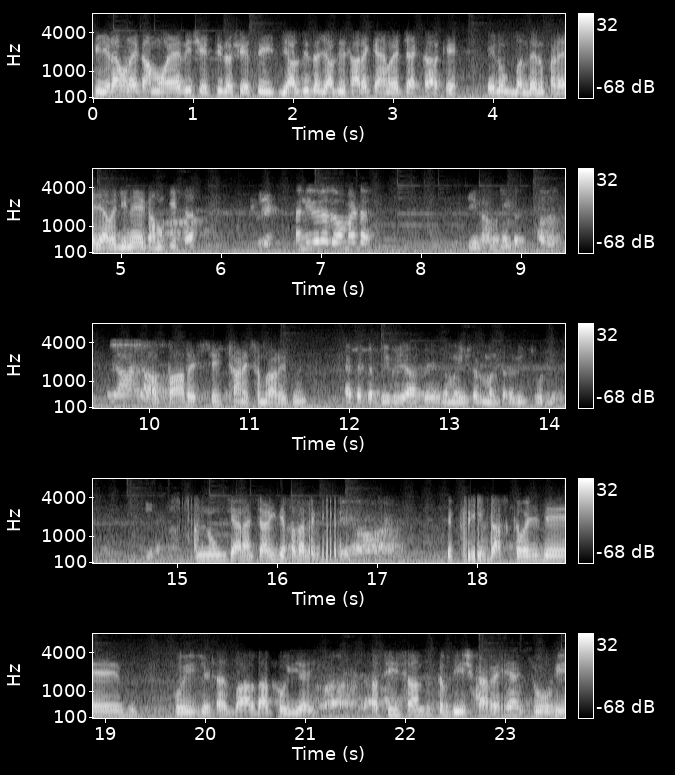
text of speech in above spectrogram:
ਕਿ ਜਿਹੜਾ ਹੁਣ ਇਹ ਕੰਮ ਹੋਇਆ ਇਹਦੀ ਛੇਤੀ ਤੋਂ ਛੇਤੀ ਜਲਦੀ ਤੋਂ ਜਲਦੀ ਸਾਰੇ ਕੈਮਰੇ ਚੈੱਕ ਕਰਕੇ ਇਹਨੂੰ ਬੰਦੇ ਨੂੰ ਫੜਿਆ ਜਾਵੇ ਜਿਹਨੇ ਇਹ ਕੰਮ ਕੀਤਾ। ਸੰਨੀ ਵੀਰੇ 2 ਮਿੰਟ। ਕੀ ਨਾਮ ਹੈ ਤੁਹਾਡਾ? ਅਵਤਾਰ। ਇਸੇ ਥਾਣੇ ਸਮਰਾਲੇ ਤੋਂ। ਇੱਥੇ ਡੱਬੀ ਬਾਜ਼ਾਰ ਦੇ ਰਮੇਸ਼ਵਰ ਮੰਦਿਰ ਵਿੱਚ ਚੋਰੀ ਹੋਈ? ਸਾਨੂੰ 11:40 ਤੇ ਪਤਾ ਲੱਗਿਆ। ਤੇ ਕਰੀਬ 10 ਕੁ ਵਜੇ ਦੇ ਹੋਈ ਜਿਹੜਾ ਵਾਰਦਾਤ ਹੋਈ ਹੈ। ਅਸੀਂ ਸੰਤ ਤਬਦੀਸ਼ ਕਰ ਰਹੇ ਹਾਂ ਜੋ ਵੀ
